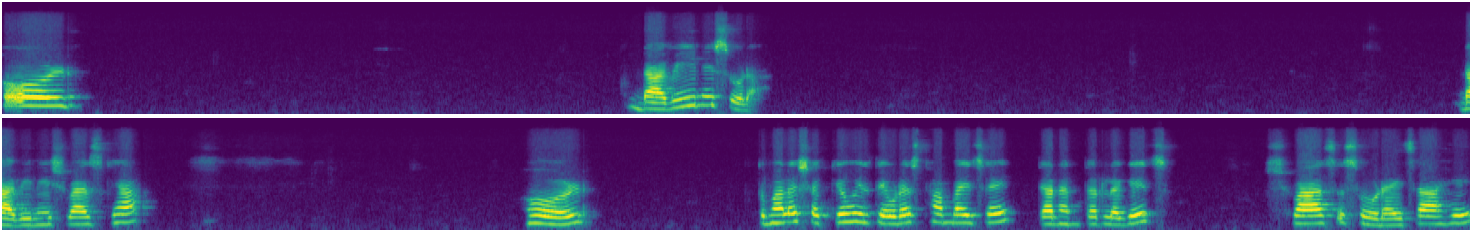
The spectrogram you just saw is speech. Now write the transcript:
होल्ड डावीने सोडा. डावीने श्वास घ्या. होल्ड तुम्हाला शक्य होईल तेवढंच थांबायचंय. त्यानंतर लगेच श्वास सोडायचा आहे.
